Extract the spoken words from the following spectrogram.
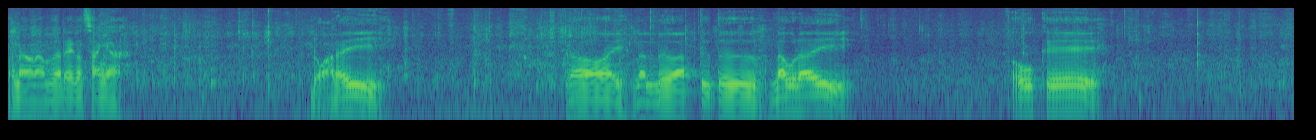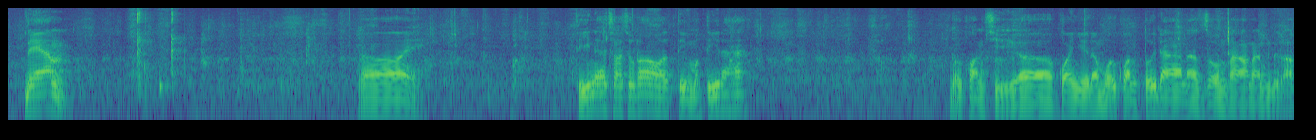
Con nào làm ra đây con xanh à? Đỏ đây rồi lần lượt từ từ. Nâu đây? Ok. Đen. Rồi. Tí nữa cho chúng nó tìm một tí đã. Mỗi con chỉ uh, coi như là mỗi con tối đa là dồn vào là nửa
